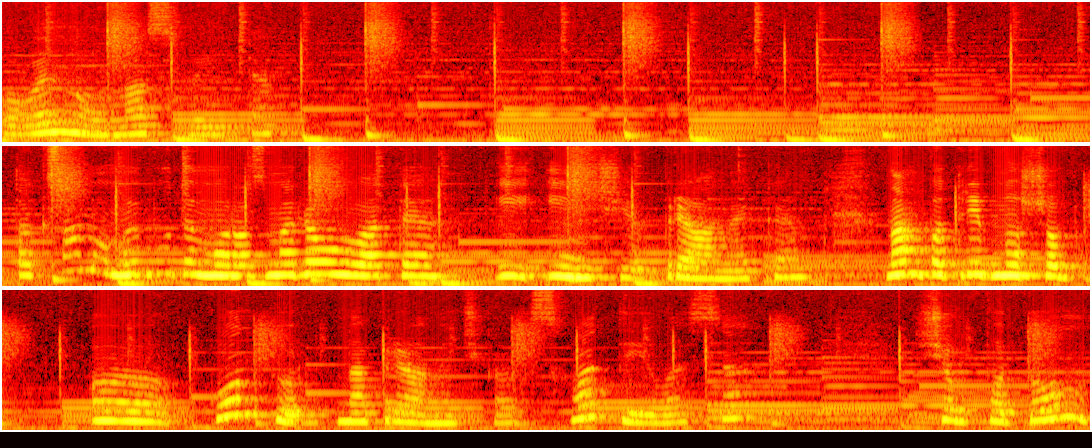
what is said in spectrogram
повинно у нас вийти. Так само ми будемо розмальовувати і інші пряники. Нам потрібно, щоб е, контур на пряничках схватилася, щоб потім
